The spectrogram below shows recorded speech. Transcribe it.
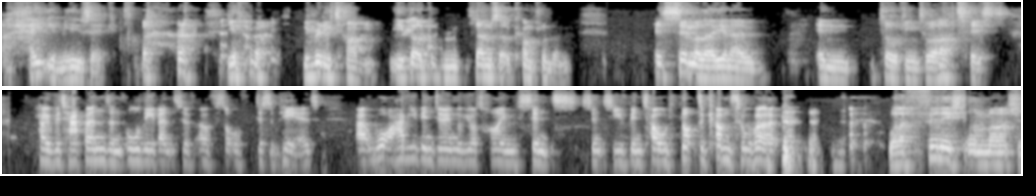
"I hate your music." you know, you're really tight. You've got to give them some sort of compliment. It's similar, you know, in talking to artists. COVID happened and all the events have, have sort of disappeared. Uh, what have you been doing with your time since since you've been told not to come to work? Well, I finished on March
